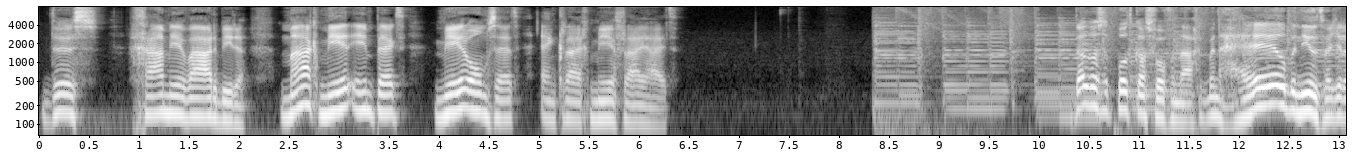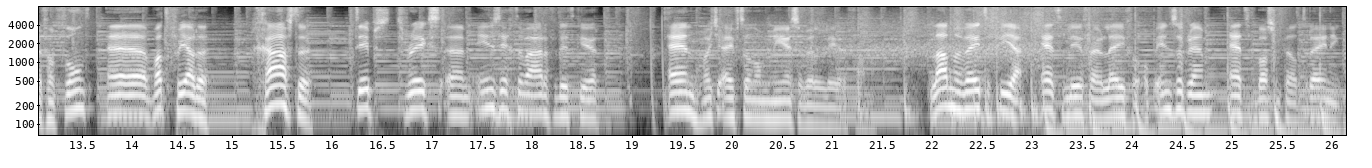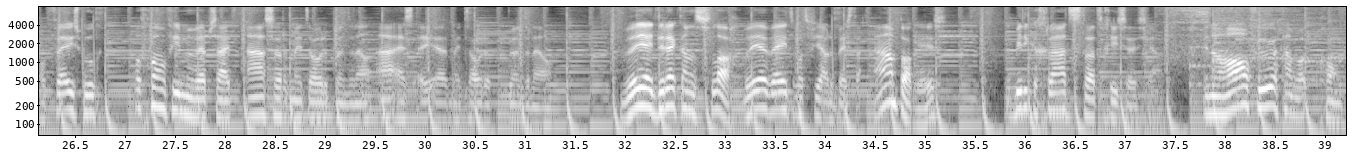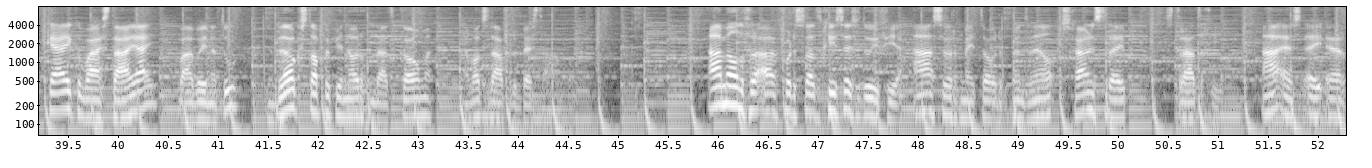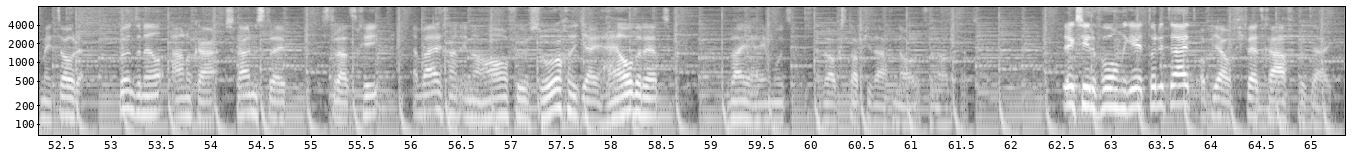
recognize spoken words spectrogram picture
Dus ga meer waarde bieden. Maak meer impact, meer omzet en krijg meer vrijheid. dat was de podcast voor vandaag. Ik ben heel benieuwd wat je ervan vond. Uh, wat voor jou de gaafste tips, tricks en inzichten waren voor dit keer. En wat je eventueel nog meer zou willen leren van Laat me weten via Leven op Instagram, Training op Facebook of gewoon via mijn website asermethode.nl, asermethode.nl. Wil jij direct aan de slag? Wil jij weten wat voor jou de beste aanpak is? Dan bied ik een gratis strategie sessie aan. In een half uur gaan we gewoon kijken waar sta jij, waar wil je naartoe en welke stap heb je nodig om daar te komen en wat is daarvoor de beste aanpak. Aanmelden voor de strategie sessie doe je via asermethode.nl schuine streep strategie. asermethode.nl aan elkaar schuine streep strategie. En wij gaan in een half uur zorgen dat jij helder hebt waar je heen moet en welke stap je daarvoor nodig, voor nodig hebt. Ik zie je de volgende keer. Tot die tijd op jouw vet gave praktijk.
